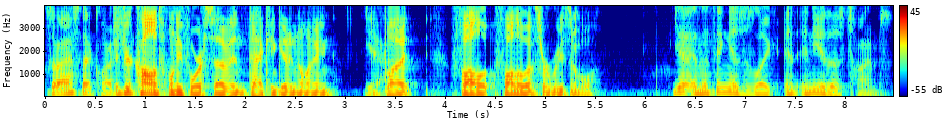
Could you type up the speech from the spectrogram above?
So ask that question. If you're calling 24 7, that can get annoying. Yeah. But follow follow ups are reasonable. yeah, and the thing is, is like at any of those times,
